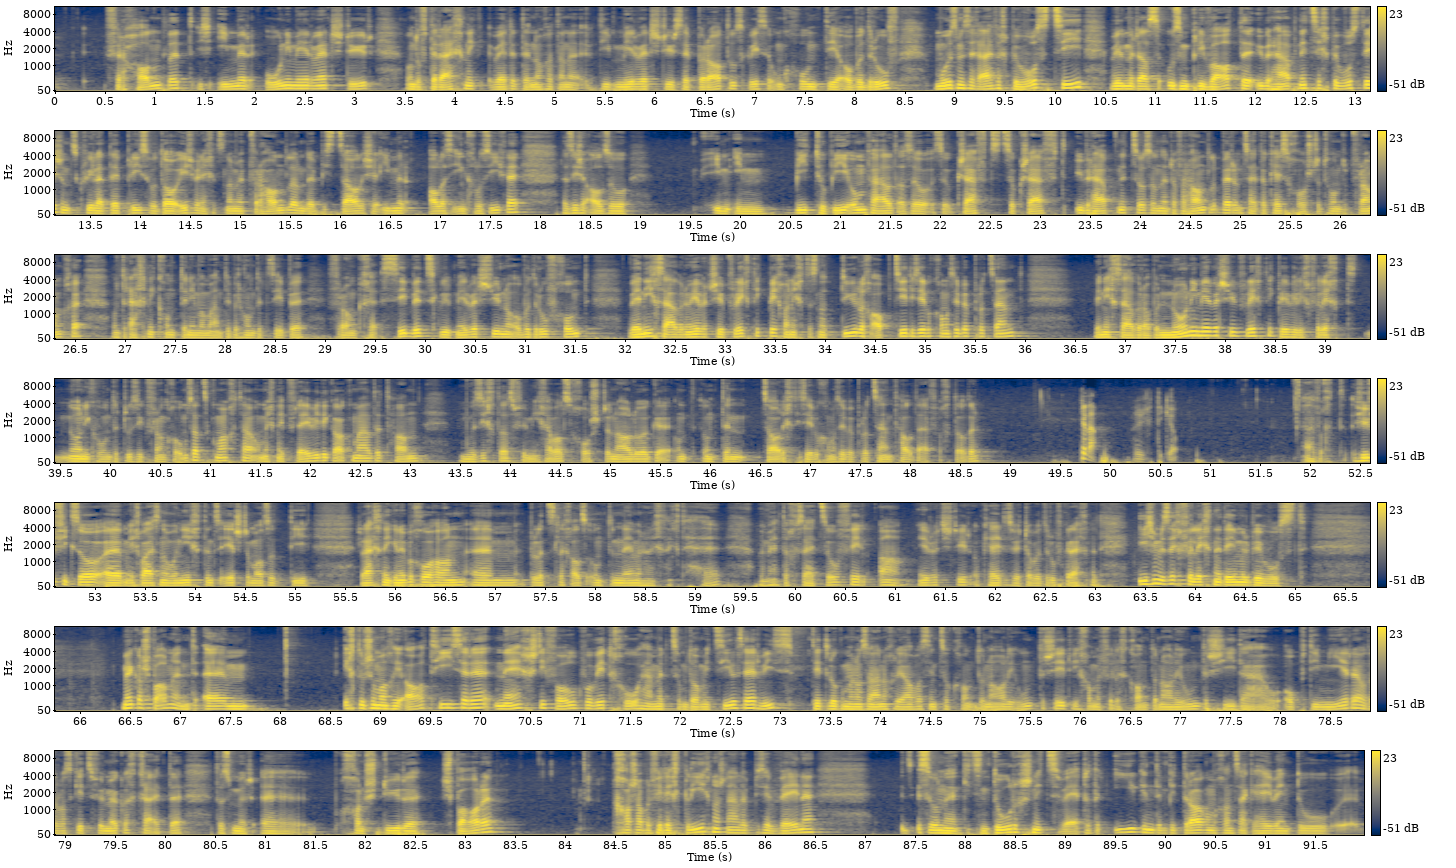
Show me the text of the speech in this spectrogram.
verhandelt, ist immer ohne Mehrwertsteuer und auf der Rechnung werden dann nachher dann die Mehrwertsteuer separat ausgewiesen und kommt die oben drauf. Muss man sich einfach bewusst sein, weil man das aus dem Privaten überhaupt nicht sich bewusst ist und das Gefühl hat, der Preis, der da ist, wenn ich jetzt noch mit verhandle und etwas zahle, ist ja immer alles inklusive. Das ist also im, im B2B-Umfeld, also so Geschäft zu Geschäft, überhaupt nicht so, sondern da verhandelt man und sagt, okay, es kostet 100 Franken und die Rechnung kommt dann im Moment über 107 Franken 70, weil die Mehrwertsteuer noch oben drauf kommt. Wenn ich selber mehrwertsteuerpflichtig bin, kann ich das natürlich abziehen, die 7,7 Prozent. Wenn ich selber aber noch nicht mehrwertsteuerpflichtig bin, weil ich vielleicht noch nicht 100'000 Franken Umsatz gemacht habe und mich nicht freiwillig angemeldet habe, muss ich das für mich auch als Kosten anschauen und, und dann zahle ich die 7,7 Prozent halt einfach, oder? Genau, richtig, ja. Einfach häufig so, ähm, ich weiß noch, als ich dann das erste Mal so die Rechnungen bekommen habe, ähm, plötzlich als Unternehmer, habe ich gedacht, hä, aber wir haben doch gesagt, so viel, ah, Mehrwertsteuer, okay, das wird aber drauf gerechnet. Ist man sich vielleicht nicht immer bewusst. Mega spannend. Ähm, ich tue schon mal ein bisschen anteasern. Nächste Folge, die wird kommen, haben wir zum Domizilservice. Dort schauen wir uns auch noch ein bisschen an, was sind so kantonale Unterschiede, wie kann man vielleicht kantonale Unterschiede auch optimieren oder was gibt es für Möglichkeiten, dass man äh, kann Steuern sparen kann. Kannst aber vielleicht gleich noch schnell etwas erwähnen. So gibt es einen Durchschnittswert oder irgendeinen Betrag, wo man kann sagen, hey, wenn du äh,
